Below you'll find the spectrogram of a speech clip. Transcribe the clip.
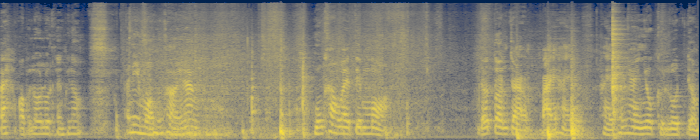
ไปออกไปรอรถกันพี่น้อง อันนี้หมอหุงข้าวนั่งหุงข้าวไว้เต็มหมอเดี๋ยวตอนจากไปหายหายพ่อใหญ่โยกขึ้นรถเดี๋ยว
